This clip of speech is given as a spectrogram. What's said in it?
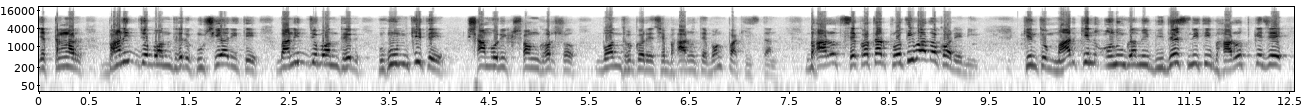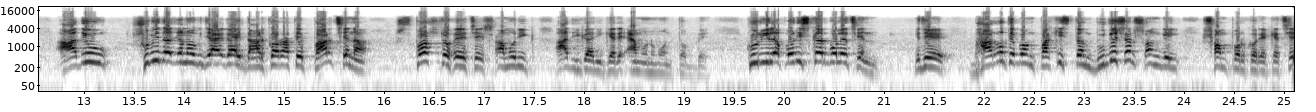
যে তাঁর বাণিজ্য বন্ধের হুঁশিয়ারিতে, বাণিজ্য বন্ধের হুমকিতে সামরিক সংঘর্ষ বন্ধ করেছে ভারত এবং পাকিস্তান। ভারত সে কথার প্রতিবাদও করেনি। কিন্তু মার্কিন অনুগামী বিদেশ নীতি ভারতকে যে আদেও সুবিধাজনক জায়গায় দাঁড় করাতে পারছে না, স্পষ্ট হয়েছে সামরিক আধিকারিকের এমন মন্তব্যে। কুরিলা পরিষ্কার বলেছেন যে ভারত এবং পাকিস্তান দুদেশের সঙ্গেই সম্পর্ক রেখেছে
